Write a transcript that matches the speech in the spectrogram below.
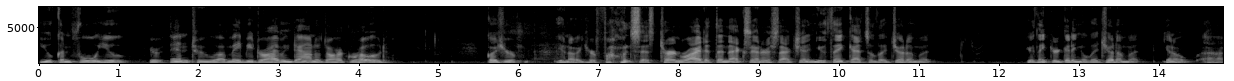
you can fool you into uh, maybe driving down a dark road because your, you know, your phone says turn right at the next intersection, and you think that's a legitimate you think you're getting a legitimate, you know. Uh,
